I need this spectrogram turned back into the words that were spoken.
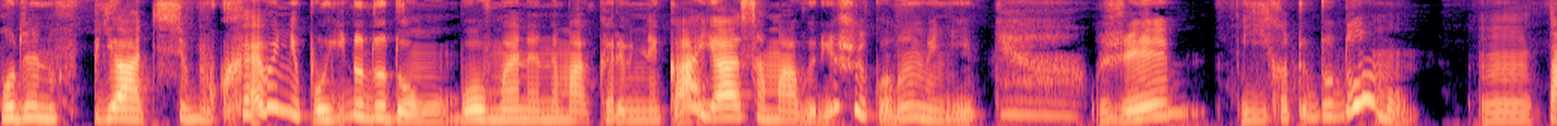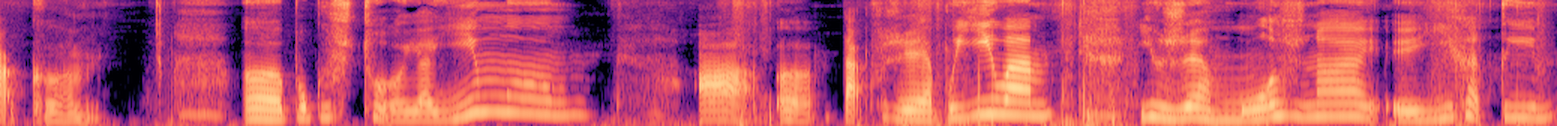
годин в 5 в Брукхевені поїду додому, бо в мене немає керівника, я сама вирішую, коли мені вже їхати додому. Так, е, е, поки що я їм. А е, так, вже я поїла і вже можна е, їхати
